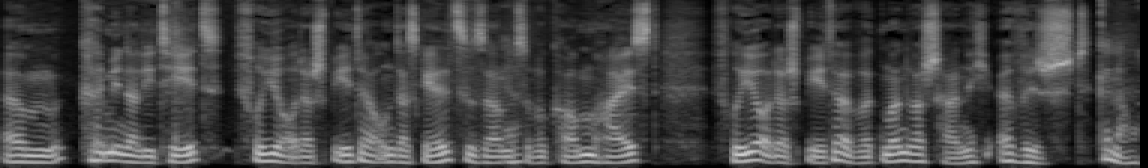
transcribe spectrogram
ähm, Kriminalität, früher oder später, um das Geld zusammenzubekommen, ja. heißt, früher oder später wird man wahrscheinlich erwischt. Genau.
